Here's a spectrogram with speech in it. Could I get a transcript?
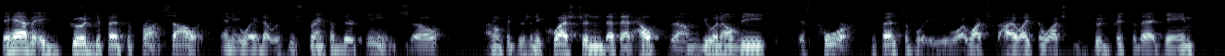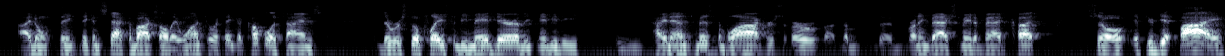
They have a good defensive front, solid anyway. That was the strength of their team. So I don't think there's any question that that helped them. UNLV is poor defensively. I watched the highlights. I watched good bits of that game. I don't think they can stack the box all they want to. I think a couple of times there were still plays to be made there. The, maybe the the tight ends missed a block or, or the, the running backs made a bad cut. So if you get by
